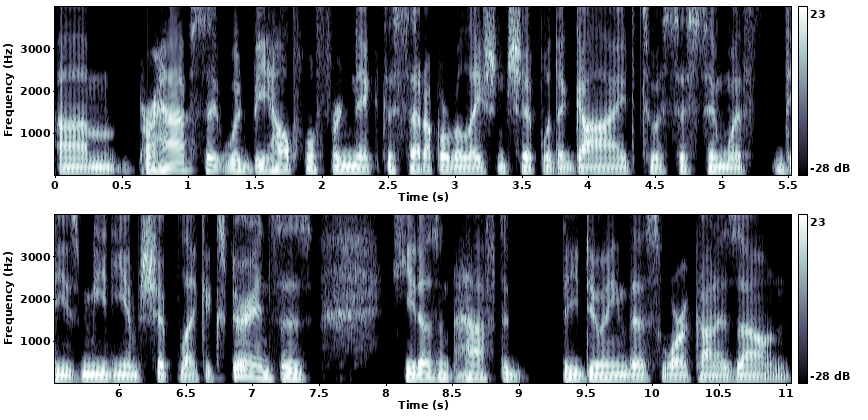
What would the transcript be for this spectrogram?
Um, perhaps it would be helpful for Nick to set up a relationship with a guide to assist him with these mediumship like experiences. He doesn't have to be doing this work on his own.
